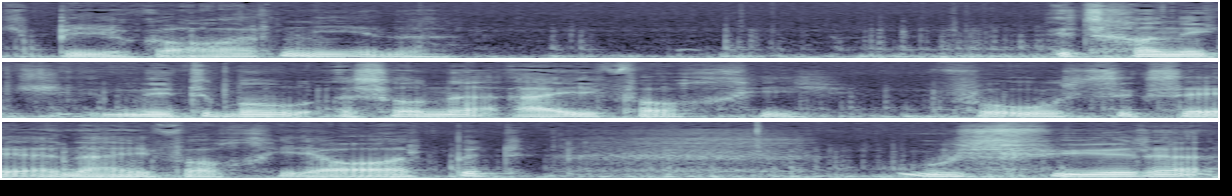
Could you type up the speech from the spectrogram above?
ich bin ja gar nie. Jetzt kann ich nicht einmal so eine einfache von außen gesehen eine einfache Arbeit ausführen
